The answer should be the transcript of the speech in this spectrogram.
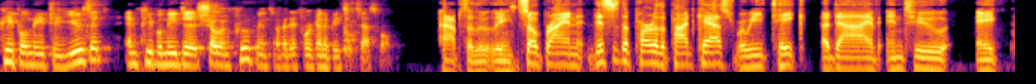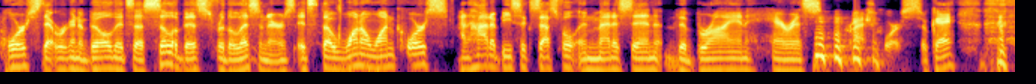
people need to use it and people need to show improvements of it if we're going to be successful. Absolutely. So, Brian, this is the part of the podcast where we take a dive into a course that we're going to build. It's a syllabus for the listeners. It's the 101 course on how to be successful in medicine, the Brian Harris crash course. Okay.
